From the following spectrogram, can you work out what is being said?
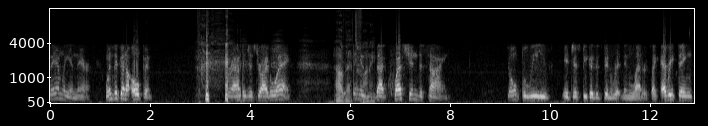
family in there. When's it going to open?" Around and just drive away. Oh, that's funny. That question the sign. Don't believe it just because it's been written in letters. Like everything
